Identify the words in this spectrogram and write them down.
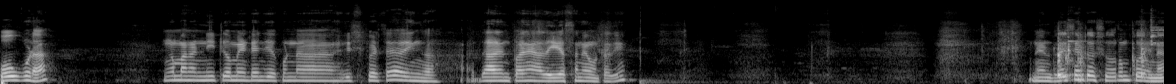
పోవు కూడా. ఇంకా మనం నీట్గా మెయింటైన్ చేయకుండా ఇడిచిపెడితే ఇంకా దాని పని అది చేస్తూనే ఉంటుంది. నేను రీసెంట్గా షోరూమ్కి పోయినా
